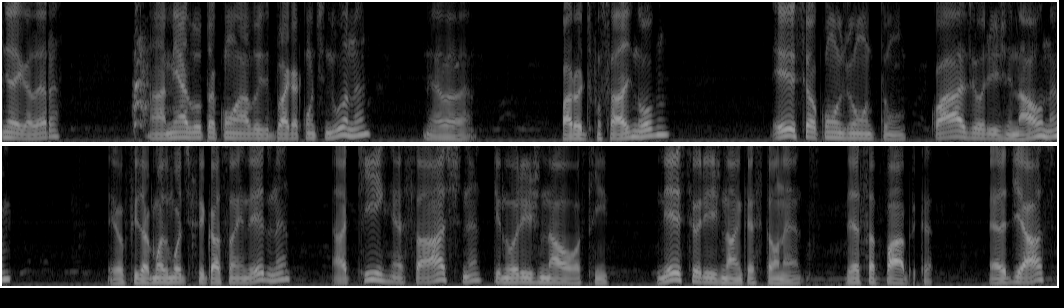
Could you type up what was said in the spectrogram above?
E aí, galera? A minha luta com a luz Braga continua, né? Ela parou de funcionar de novo. Esse é o conjunto quase original, né? Eu fiz algumas modificações nele, né? Aqui, essa haste, né? Que no original aqui, nesse original em questão, né? Dessa fábrica, era de aço.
